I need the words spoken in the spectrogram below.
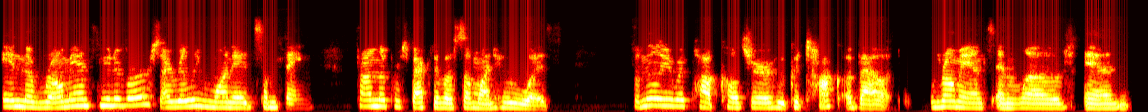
in the romance universe. I really wanted something from the perspective of someone who was familiar with pop culture, who could talk about romance and love and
